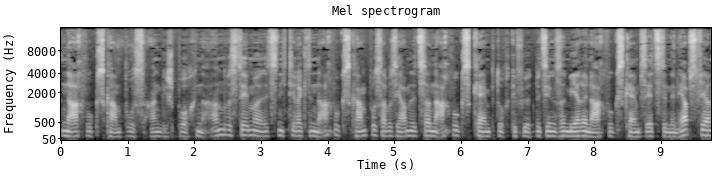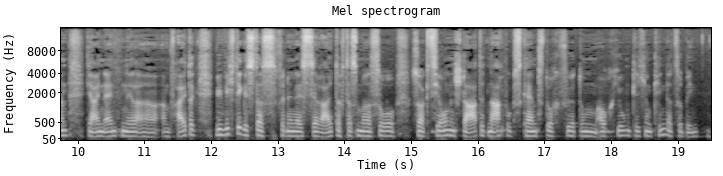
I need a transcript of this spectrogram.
Nachwuchscampus angesprochen. Anderes Thema, jetzt nicht direkt den Nachwuchscampus, aber Sie haben jetzt ein Nachwuchscamp durchgeführt, beziehungsweise mehrere Nachwuchscamps jetzt in den Herbstferien. Die einen enden äh, am Freitag. Wie wichtig ist das für den SC Alltag, dass man so, so Aktionen startet, Nachwuchscamps durchführt, um auch Jugendliche und Kinder zu binden?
